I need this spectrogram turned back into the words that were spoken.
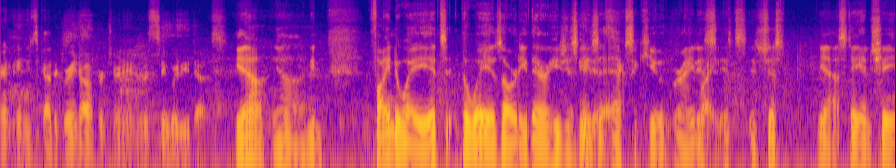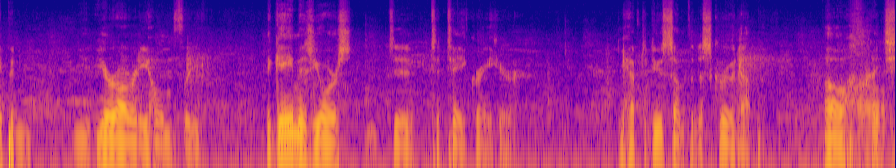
and he's got a great opportunity to see what he does. Yeah, yeah. I mean, find a way. It's the way is already there. He just It needs is. to execute. Right. It's Right. it's it's just yeah. Stay in shape, and you're already home free. The game is yours to to take right here. You have to do something to screw it up. Oh, I Oh, just,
